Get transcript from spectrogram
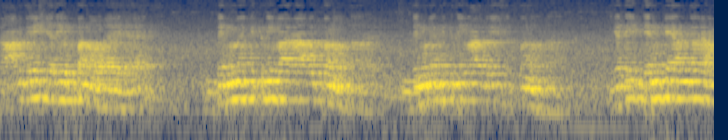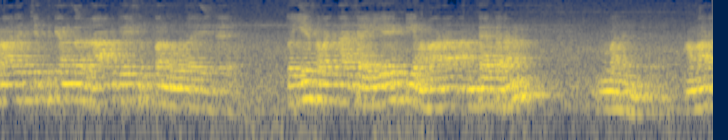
राग द्वेष यदि उत्पन्न हो रहे हैं, दिन में कितनी बार राग उत्पन्न होता है? दिन में कितनी बार द्वेष उत्पन्न होता है? यदि दिन के अंदर, हमारे चित्त के अंदर राग द्वेष उत्पन्न हो रहे हैं तो ये समझना चाहिए कि हमारा अंतकरण मन हमारा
